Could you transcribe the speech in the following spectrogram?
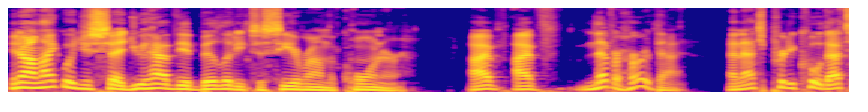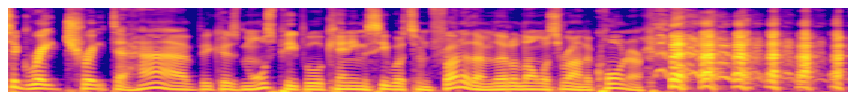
You know, I like what you said. You have the ability to see around the corner. I've I've never heard that. And that's pretty cool. That's a great trait to have because most people can't even see what's in front of them, let alone what's around the corner.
